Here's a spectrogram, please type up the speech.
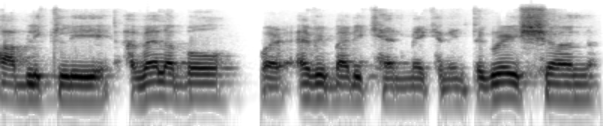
publicly available where everybody can make an integration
